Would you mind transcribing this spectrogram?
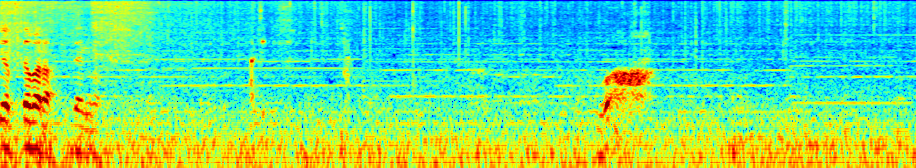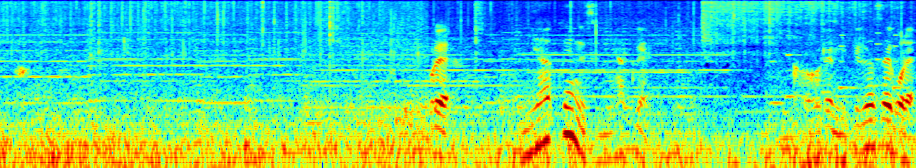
じゃあ豚バラいただきます。あちうわあこれ200円です200円。これ見てくださいこれ。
